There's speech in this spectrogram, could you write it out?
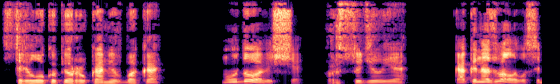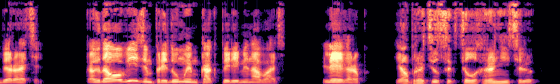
Стрелок упер руками в бока. «Мудовище», — рассудил я. Как и назвал его собиратель. Когда увидим, придумаем, как переименовать. Левероп. Я обратился к телохранителю.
